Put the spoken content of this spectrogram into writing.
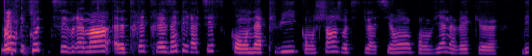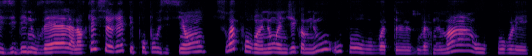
donc écoute, c'est vraiment euh, très, très impératif qu'on appuie, qu'on change votre situation, qu'on vienne avec euh, des idées nouvelles. Alors, quelles seraient tes propositions, soit pour un ONG comme nous, ou pour votre gouvernement, ou pour les,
